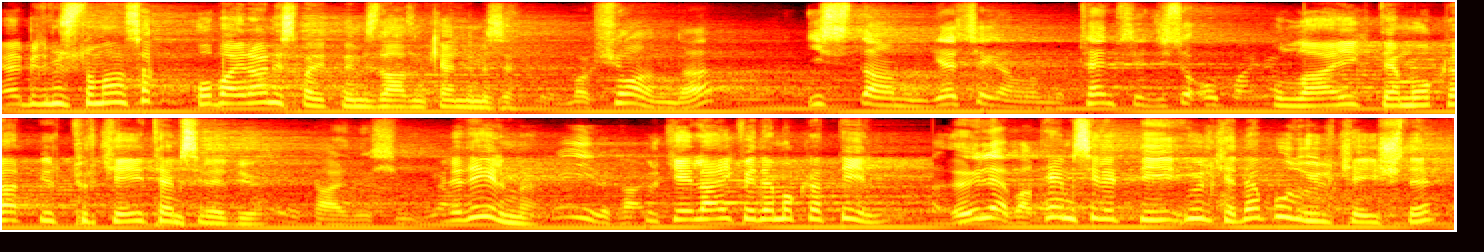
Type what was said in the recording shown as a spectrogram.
Eğer bir Müslümansak o bayrağı ispat etmemiz lazım kendimize. Bak şu anda İslam'ın gerçek anlamda temsilcisi o bayrak layık, demokrat bir Türkiye'yi temsil ediyor. kardeşim. Öyle değil mi? Değil kardeşim. Türkiye layık ve demokrat değil. Öyle bak. Temsil ettiği ülkede bu ülke işte.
